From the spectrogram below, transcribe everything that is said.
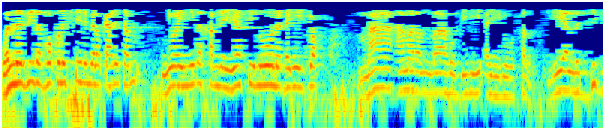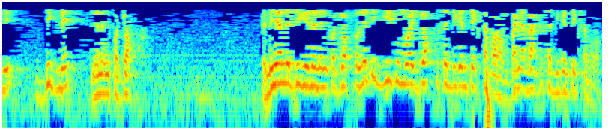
walladina bokk na ci seeni melokaan itam ñooy ñi nga xam ne yasiluuna dañuy jokk maa amara allahu bihi an yuusal li yàlla digle digle ne nañ ko jokk te li yàlla digée ne nañ ko jokk la ci jiitu mooy jokk sa digganteeg sa borom bañ a dagg sa digganteeg sa borom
